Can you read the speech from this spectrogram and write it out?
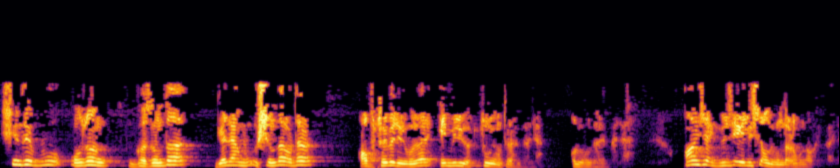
Şimdi bu ozon gazında gelen bu ışınlar orada absorbe ediyor bunlar, emiliyor, tutuluyor muhtemelen böyle. Alıyor bunları böyle. Ancak yüzde ellisi alıyor bunları bunlar böyle.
